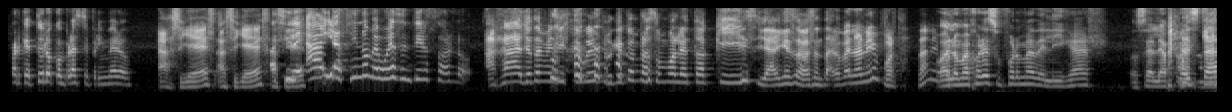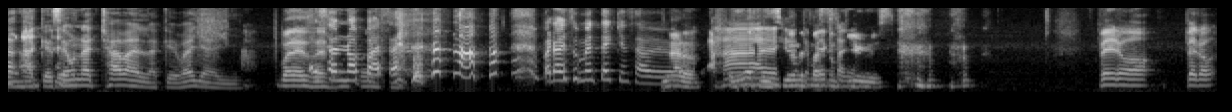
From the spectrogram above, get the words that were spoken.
Porque tú lo compraste primero. Así es, así es. Así Así de, es. ay, así no me voy a sentir solo. Ajá, yo también dije, güey, ¿por qué compras un boleto aquí si alguien se va a sentar? Bueno, no importa. No, no O a lo mejor es su forma de ligar. O sea, le apuesta a que sea una chava a la que vaya y. Puede ser. Eso no puede pasa. Pero en su mente, quién sabe. Claro. Ajá, es de. Pero, pero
